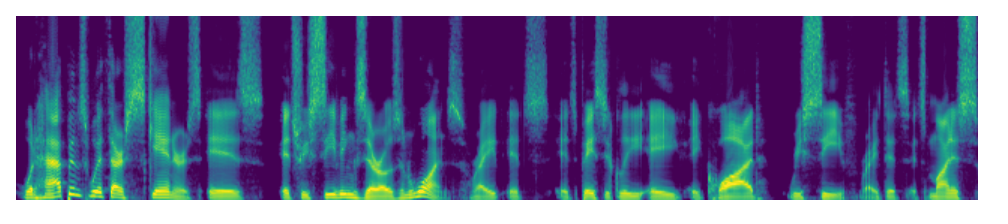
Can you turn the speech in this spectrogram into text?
What happens with our scanners is it's receiving zeros and ones. Right. It's it's basically a a quad receive. Right. It's it's minus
